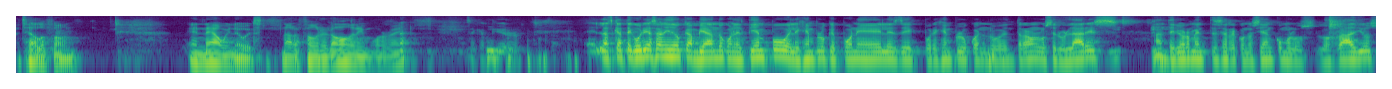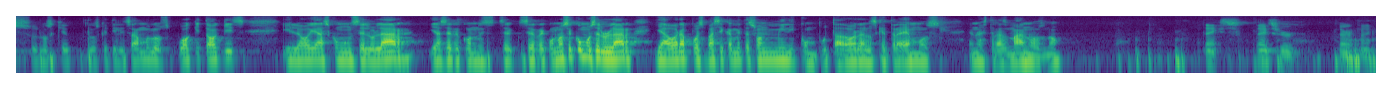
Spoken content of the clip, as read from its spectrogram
a telephone. And now we know it's not a phone at all anymore, right? It's a computer. Las categorías han ido cambiando con el tiempo. El ejemplo que pone él es de, por ejemplo, cuando entraron los celulares, anteriormente se reconocían como los, los radios, los que, los que utilizamos, los walkie-talkies, y luego ya es como un celular, ya se reconoce, se, se reconoce como celular, y ahora pues básicamente son mini computadoras las que traemos en nuestras manos, ¿no? Thanks. Thanks for clarifying.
